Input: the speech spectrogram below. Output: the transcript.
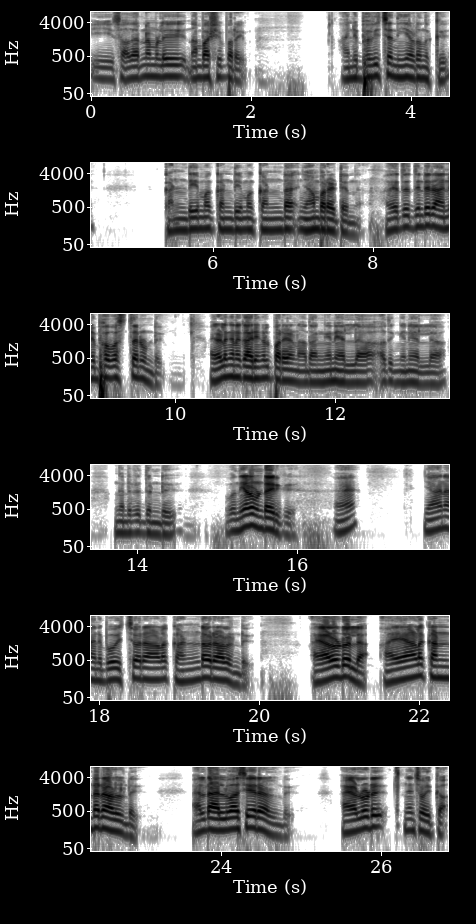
ഈ സാധാരണ നമ്മൾ നമ്പാഷി പറയും അനുഭവിച്ച നീ അവിടെ നിൽക്ക് കണ്ടീമ കണ്ടീമ കണ്ട ഞാൻ പറയട്ടെ എന്ന്. അതായത് ഇതിന്റെ ഒരു അനുഭവസ്ഥനുണ്ട്. അയാളിങ്ങനെ കാര്യങ്ങൾ പറയാണ് അതങ്ങനെയല്ല അതിങ്ങനെയല്ല അങ്ങനെ ഒരു ഇതുണ്ട്. അപ്പോൾ നീ അവിടെ ഉണ്ടായിരിക്ക്. ഏ? ഞാൻ അനുഭവിച്ച ഒരാളെ കണ്ട ഒരാളുണ്ട്. അയാളോടും അല്ല അയാളെ കണ്ട ഒരാളുണ്ട് അയാളുടെ അയൽവാസി ഒരാളുണ്ട്. അയാളോട് ഞാൻ ചോദിക്കാം.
